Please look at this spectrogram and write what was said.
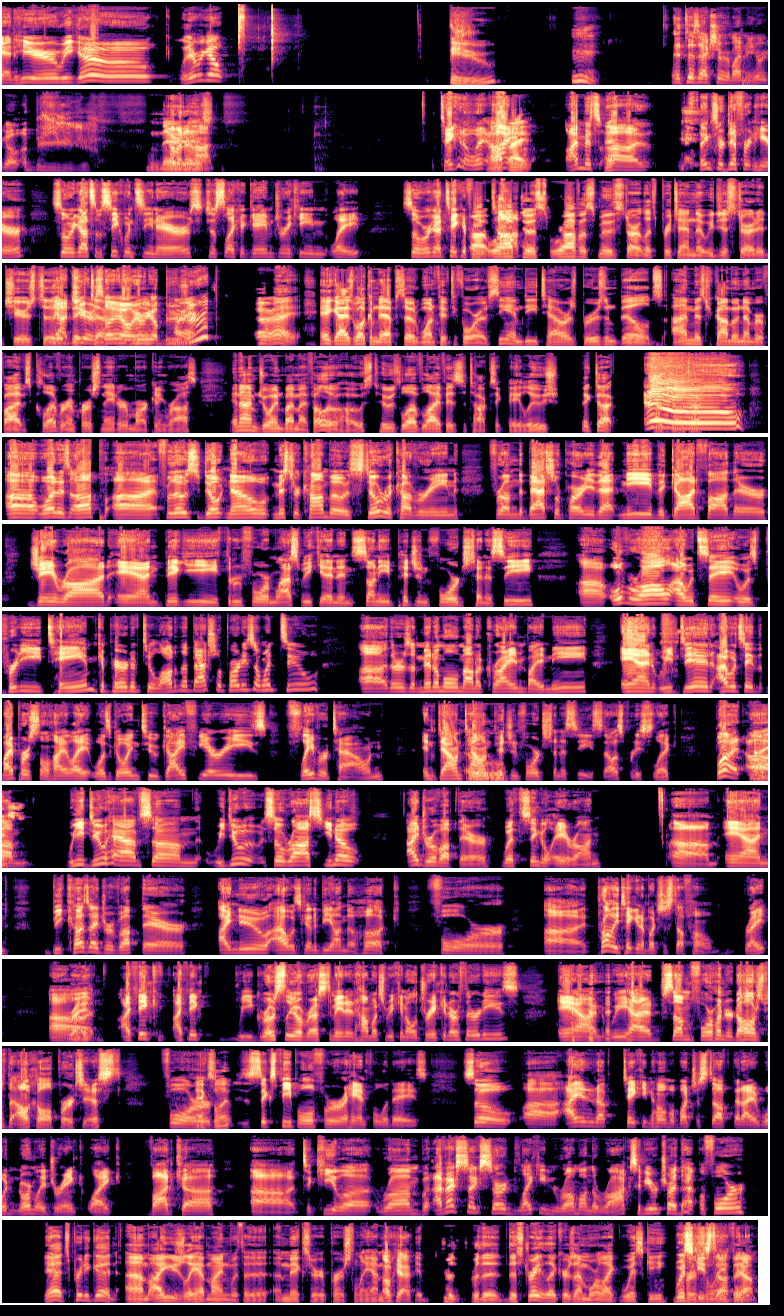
And here we go. Here we go. There Mm. It does actually remind me. Here we go. it Coming in is. hot. Take it away. All I, right. I miss. Yeah. Uh, things are different here, so we got some sequencing errors, just like a game drinking late. So we're gonna take it Uh, from the we're off to a we're off a smooth start. Let's pretend that we just started. Cheers to yeah, Big cheers. Tuck So yo, over here we go. there. All right. All right. Hey guys, welcome to episode 154 of CMD Towers Brews and Builds. I'm Mr. Combo number five's clever impersonator, Marketing Ross, and I'm joined by my fellow host, whose love life is the toxic deluge, Big Duck. Hello. Uh, what is up? Uh, for those who don't know, Mr. Combo is still recovering from the bachelor party that me, the Godfather, J Rod, and Big E threw for him last weekend in sunny Pigeon Forge, Tennessee. Uh, overall, I would say it was pretty tame comparative to a lot of the bachelor parties I went to. Uh, there's a minimal amount of crying by me. And we did, I would say that my personal highlight was going to Guy Fieri's Flavor Town in downtown Ooh. Pigeon Forge, Tennessee. So that was pretty slick. But um, Nice. we do have some. We do. So Ross, you know, I drove up there with single Aaron, um, and because I drove up there, I knew I was going to be on the hook for uh, probably taking a bunch of stuff home. Right. Uh, Right. I think I think we grossly overestimated how much we can all drink in our thirties, and we had some four hundred dollars worth of alcohol purchased for Excellent. six people for a handful of days. So uh, I ended up taking home a bunch of stuff that I wouldn't normally drink, like vodka, uh, tequila, rum. But I've actually started liking rum on the rocks. Have you ever tried that before? Yeah, it's pretty good. Um, I usually have mine with a, a mixer personally. I'm Okay, it, for, for the the straight liquors. I'm more like whiskey, whiskey stuff. Yeah,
